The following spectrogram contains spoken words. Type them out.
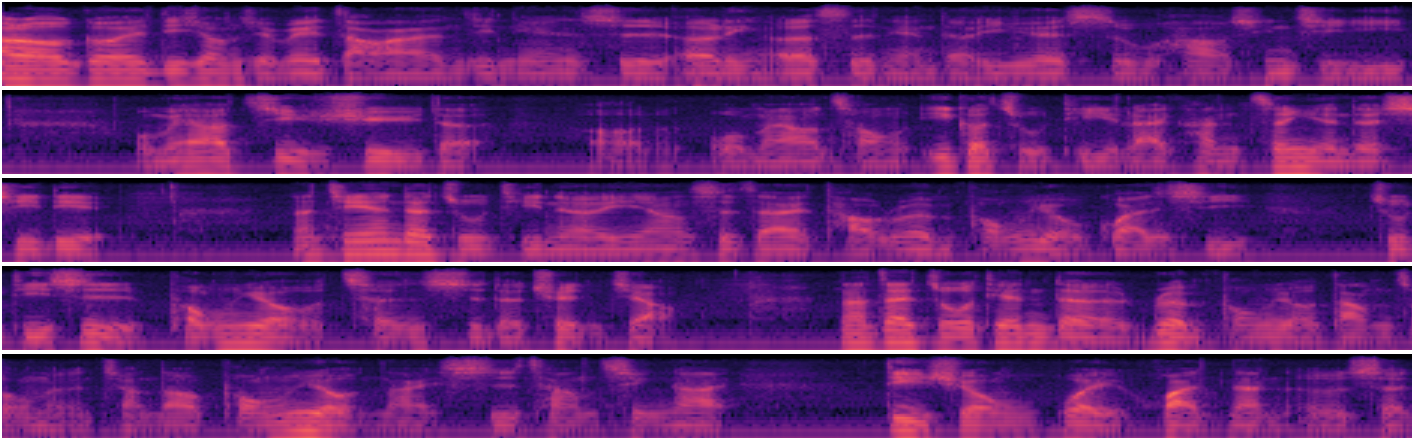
Hello，各位弟兄姐妹早安！今天是二零二四年的一月十五号星期一，我们要继续的哦，我们要从一个主题来看箴言的系列。那今天的主题呢，一样是在讨论朋友关系，主题是朋友诚实的劝教。那在昨天的论朋友当中呢，讲到朋友乃时常亲爱，弟兄为患难而生。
